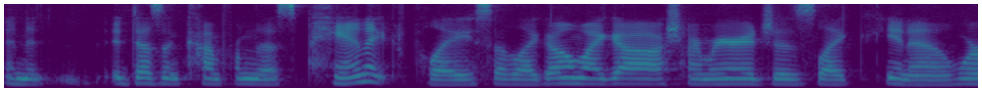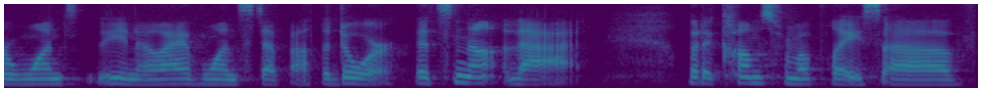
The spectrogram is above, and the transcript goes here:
And it, it doesn't come from this panicked place of like, oh my gosh, our marriage is like, you know, we're one, you know, I have one step out the door. It's not that. But it comes from a place of,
